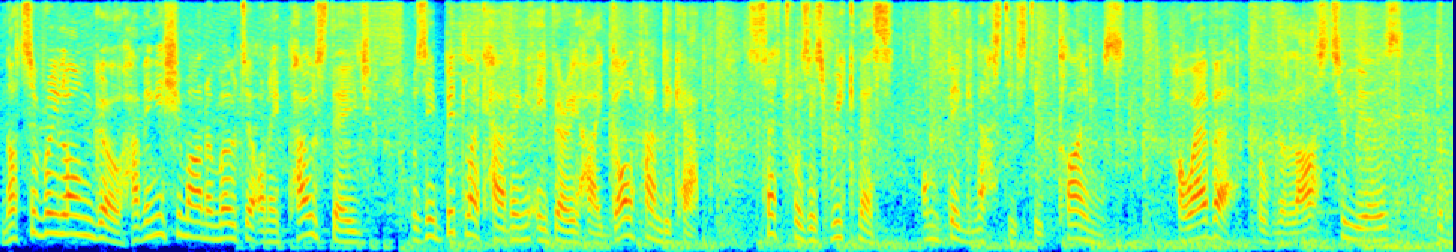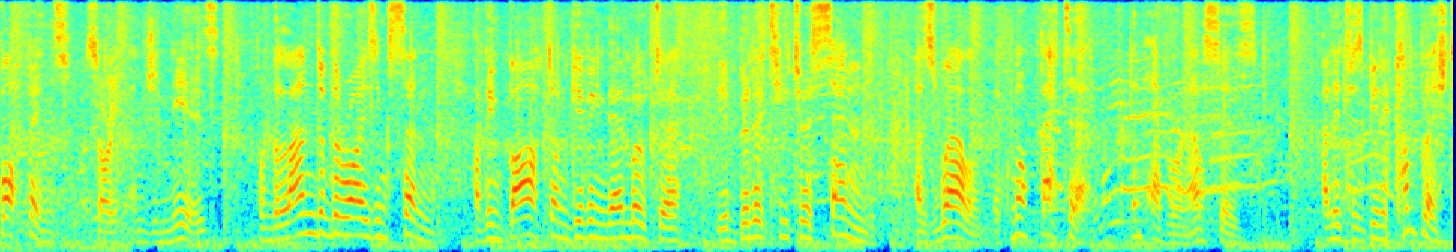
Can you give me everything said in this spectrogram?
Not so very long ago, having a Shimano motor on a power stage was a bit like having a very high golf handicap. Such was its weakness on big nasty steep climbs. However, over the last two years, the boffins, sorry, engineers, from the land of the rising sun have embarked on giving their motor the ability to ascend as well, if not better, than everyone else's. And it has been accomplished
